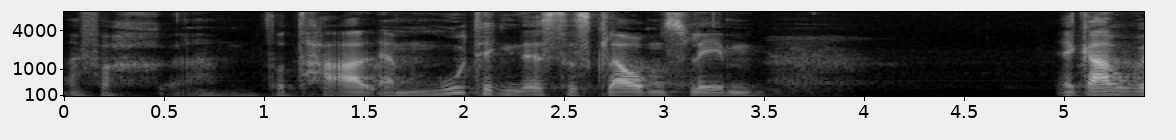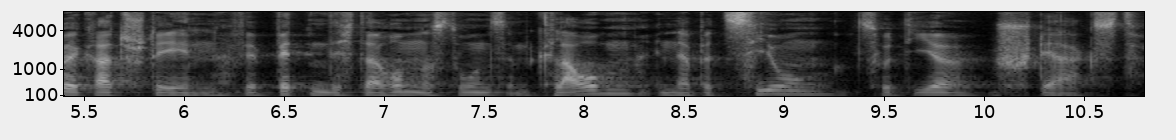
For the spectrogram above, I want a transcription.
einfach äh, total ermutigend ist, das Glaubensleben. Egal, wo wir gerade stehen, wir bitten dich darum, dass du uns im Glauben, in der Beziehung zu dir stärkst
